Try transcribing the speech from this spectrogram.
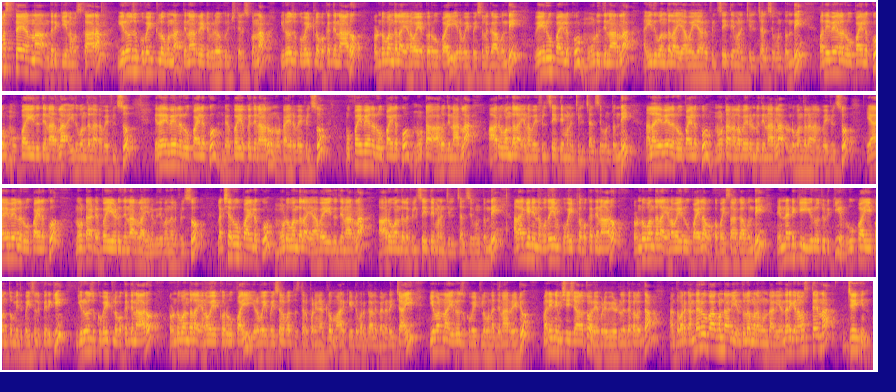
నమస్తే అన్న అందరికీ నమస్కారం. ఈరోజు కువైట్లో ఉన్న దినార్ రేటు విలువ గురించి తెలుసుకున్నాం. ఈరోజు కువైట్లో ఒక దినారు రెండు వందల ఎనభై ఒక్క రూపాయి ఇరవై పైసలుగా ఉంది. వెయ్యి రూపాయలకు మూడు దినార్ల ఐదు వందల యాభై ఆరు ఫిల్స్ అయితే మనం చెల్లించాల్సి ఉంటుంది. పదివేల రూపాయలకు ముప్పై ఐదు దినార్ల ఐదు వందల అరవై ఫిల్స్. ఇరవై వేల రూపాయలకు డెబ్బై ఒక్క దినారు నూట ఇరవై ఫిల్స్. ముప్పై వేల రూపాయలకు నూట ఆరు దినార్ల ఆరు వందల ఎనభై ఫిల్స్ అయితే మనం చెల్లించాల్సి ఉంటుంది. నలభై వేల రూపాయలకు నూట నలభై రెండు దినార్ల రెండు వందల నలభై ఫిల్స్. యాభై వేల రూపాయలకు నూట డెబ్బై ఏడు దినార్ల ఎనిమిది వందల ఫిల్స్. లక్ష రూపాయలకు మూడు వందల యాభై ఐదు దినార్ల ఆరు వందల ఫిల్స్ అయితే మనం చెల్లించాల్సి ఉంటుంది. అలాగే నిన్న ఉదయం కువైట్లో ఒక దినారు రెండు వందల ఎనభై రూపాయల ఒక పైసాగా ఉంది. నిన్నటికి ఈ రోజుడికి రూపాయి పంతొమ్మిది పైసలు పెరిగి ఈరోజు కువైట్లో ఒక దినారు రెండు వందల ఎనభై ఒక్క రూపాయి ఇరవై పైసల వద్ద స్థిరపడినట్లు మార్కెట్ వర్గాలు వెల్లడించాయి. ఇవన్న ఈరోజు కువైట్లో ఉన్న దినార్ రేటు. మరిన్ని విశేషాలతో రేపటి వీడియోలో కలుద్దాం. అంతవరకు అందరూ బాగుండాలి ఎందులో మనం ఉండాలి. అందరికీ నమస్తే అన్న. జై హింద్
